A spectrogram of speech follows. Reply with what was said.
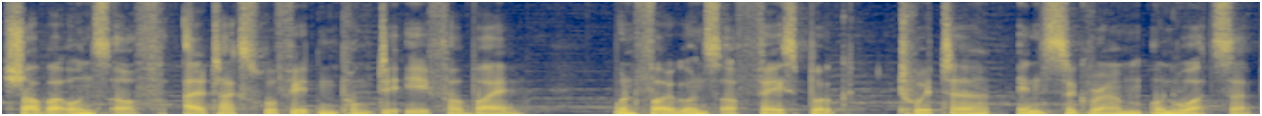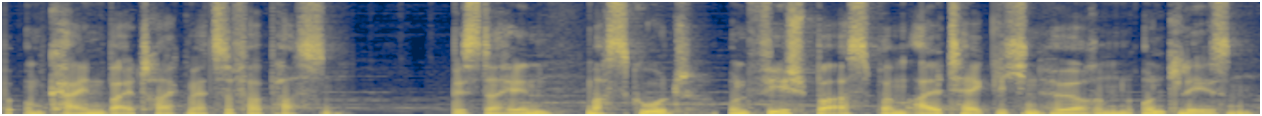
Schau bei uns auf alltagspropheten.de vorbei und folge uns auf Facebook, Twitter, Instagram und WhatsApp, um keinen Beitrag mehr zu verpassen. Bis dahin, mach's gut und viel Spaß beim alltäglichen Hören und Lesen.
